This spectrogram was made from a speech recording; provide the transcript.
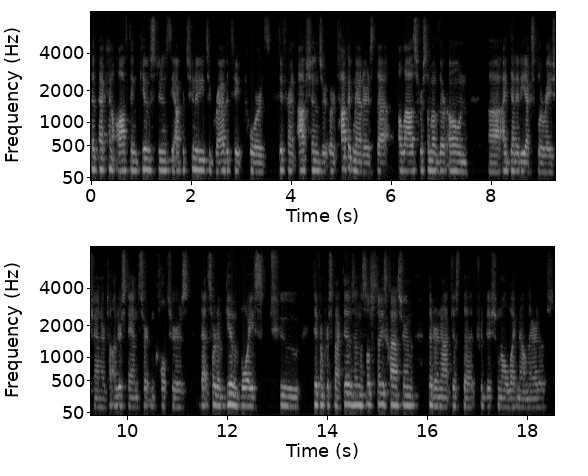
that that can often give students the opportunity to gravitate towards different options or, or topic matters that allows for some of their own uh, identity exploration or to understand certain cultures that sort of give voice to different perspectives in the social studies classroom that are not just the traditional white male narratives.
